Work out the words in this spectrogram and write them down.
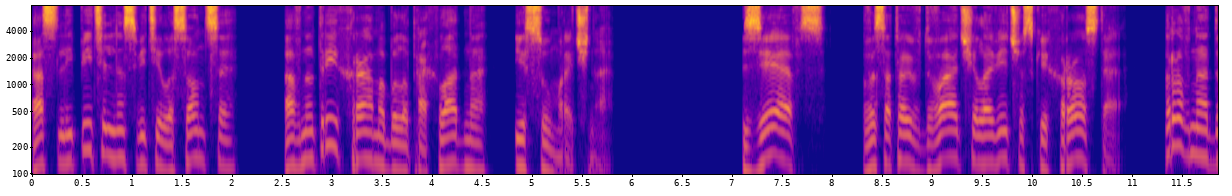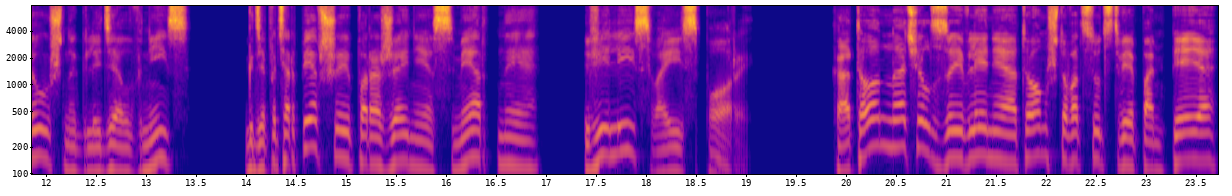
ослепительно светило солнце, а внутри храма было прохладно и сумрачно. Зевс, высотой в два человеческих роста, равнодушно глядел вниз, где потерпевшие поражение смертные вели свои споры. Катон начал с заявления о том, что в отсутствие Помпея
